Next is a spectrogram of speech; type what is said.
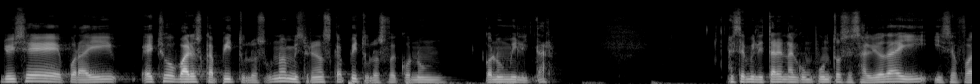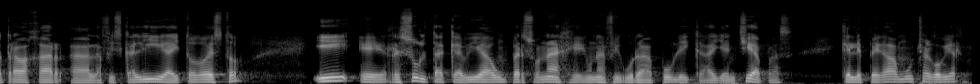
yo hice por ahí, he hecho varios capítulos. Uno de mis primeros capítulos fue con un, con un militar. Este militar en algún punto se salió de ahí y se fue a trabajar a la fiscalía y todo esto. Y eh, resulta que había un personaje, una figura pública allá en Chiapas, que le pegaba mucho al gobierno.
